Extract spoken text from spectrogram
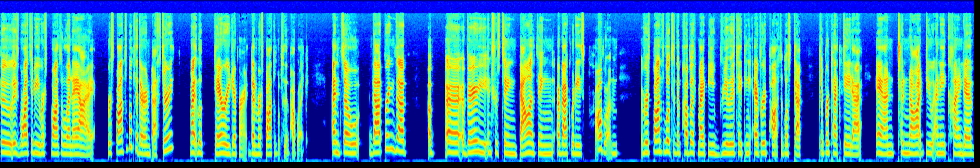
who is wants to be responsible in AI, responsible to their investors might look very different than responsible to the public. And so that brings up a, a, a very interesting balancing of equities problem responsible to the public might be really taking every possible step to protect data and to not do any kind of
